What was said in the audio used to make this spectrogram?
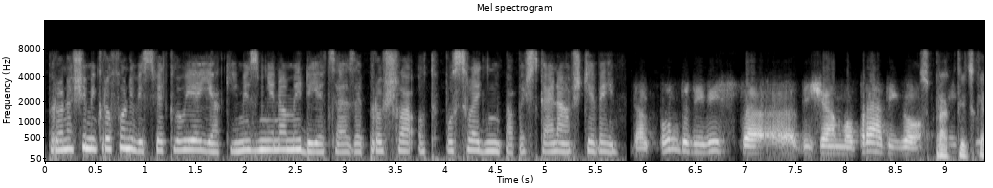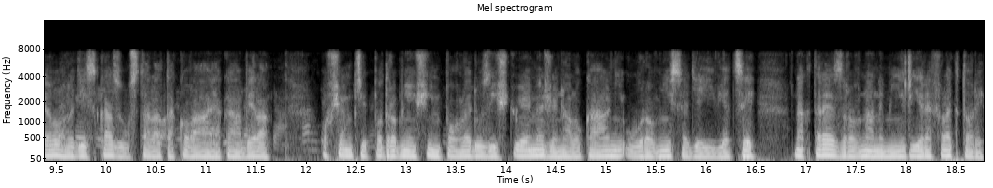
Pro naše mikrofony vysvětluje, jakými změnami diecéze prošla od poslední papežské návštěvy. Z praktického hlediska zůstala taková, jaká byla. Ovšem při podrobnějším pohledu zjišťujeme, že na lokální úrovni se dějí věci, na které zrovna nemíří reflektory.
